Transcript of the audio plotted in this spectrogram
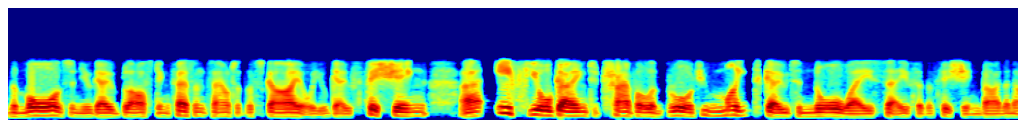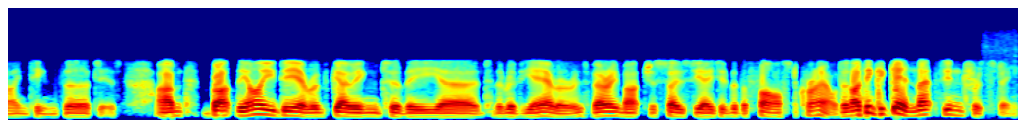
the moors and you go blasting pheasants out of the sky or you go fishing. Uh, if you're going to travel abroad, you might go to Norway, say, for the fishing by the 1930s. Um, but the idea of going to the uh, to the Riviera is very much associated with the fast crowd, and I think again that's interesting.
